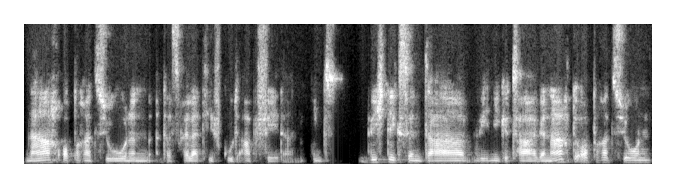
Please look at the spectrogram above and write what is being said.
nach Operationen das relativ gut abfedern. Und wichtig sind da wenige Tage nach der Operation.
